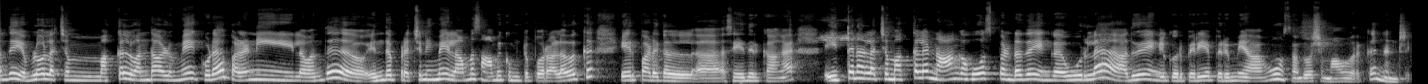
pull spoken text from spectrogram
வந்து எவ்வளோ லட்சம் மக்கள் வந்தாலுமே கூட பழனியில் வந்து எந்த பிரச்சனையுமே இல்லாமல் சாமி கும்பிட்டு போகிற அளவுக்கு ஏற்பாடுகள் செய்திருக்காங்க. இத்தனை லட்சம் மக்களை நாங்கள் ஹோஸ்ட் பண்ணுறது எங்கள் ஊரில் அதுவே எங்களுக்கு ஒரு பெரிய பெருமையாகவும் சந்தோஷமாகவும் இருக்குது நன்றி.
